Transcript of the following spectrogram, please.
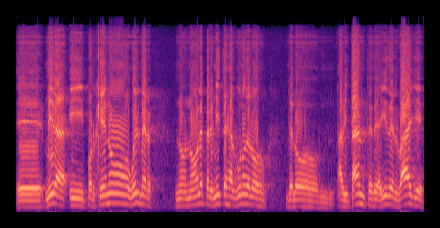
Eh, mira, ¿y por qué no, Wilmer, no, no le permites a alguno de los, de los habitantes de ahí del valle,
